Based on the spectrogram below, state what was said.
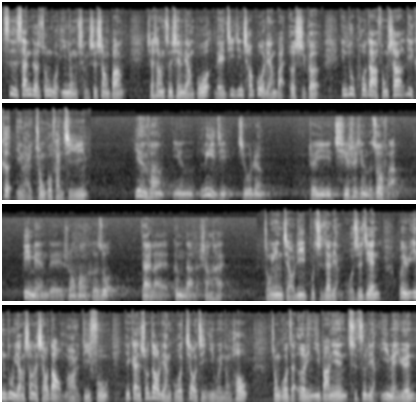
四十三个中国应用城市上榜，加上之前两波，累计已经超过两百二十个。印度扩大封杀，立刻引来中国反击。印方应立即纠正这一歧视性的做法，避免给双方合作带来更大的伤害。中印角力不止在两国之间，位于印度洋上的小岛马尔地夫也感受到两国较劲意味浓厚。中国在二零一八年斥资两亿美元，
